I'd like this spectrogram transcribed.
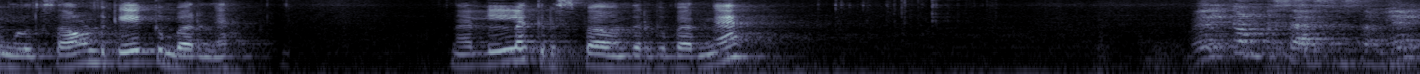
உங்களுக்கு சவுண்டு கேட்கும் பாருங்க. நல்ல கிறிஸ்பாக வந்திருக்கு பாருங்க. வெல்கம் டு சாஸ்திர சமையல்.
